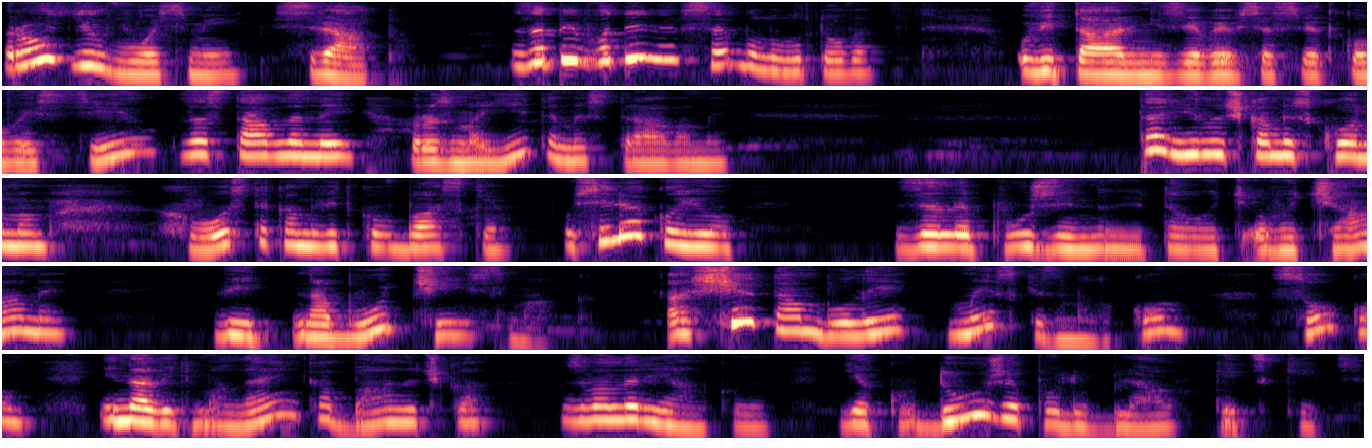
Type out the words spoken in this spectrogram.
Розділ восьмий. Свято. За півгодини все було готове. У вітальні з'явився святковий стіл, заставлений розмаїтими стравами, тарілочками з кормом, хвостиками від ковбаски, усілякою зелепуженою та овочами від набутчий смак. А ще там були миски з молоком, соком і навіть маленька баночка з валер'янкою, яку дуже полюбляв киць-киць.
